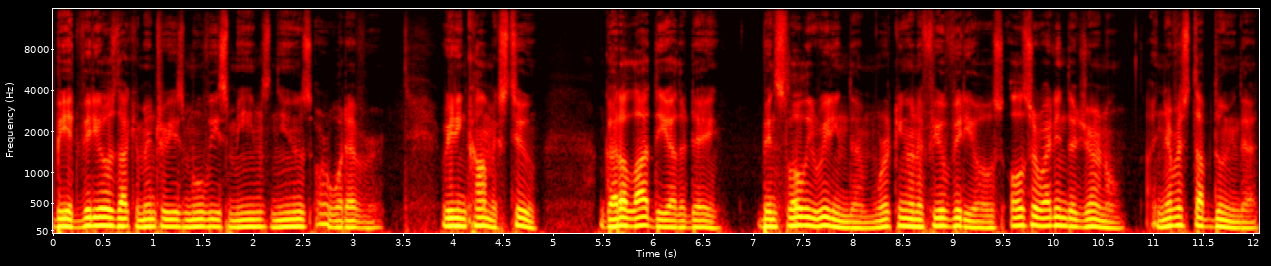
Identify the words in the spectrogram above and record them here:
be it videos, documentaries, movies, memes, news, or whatever. Reading comics too. Got a lot the other day. Been slowly reading them, working on a few videos, also writing the journal. I never stopped doing that,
